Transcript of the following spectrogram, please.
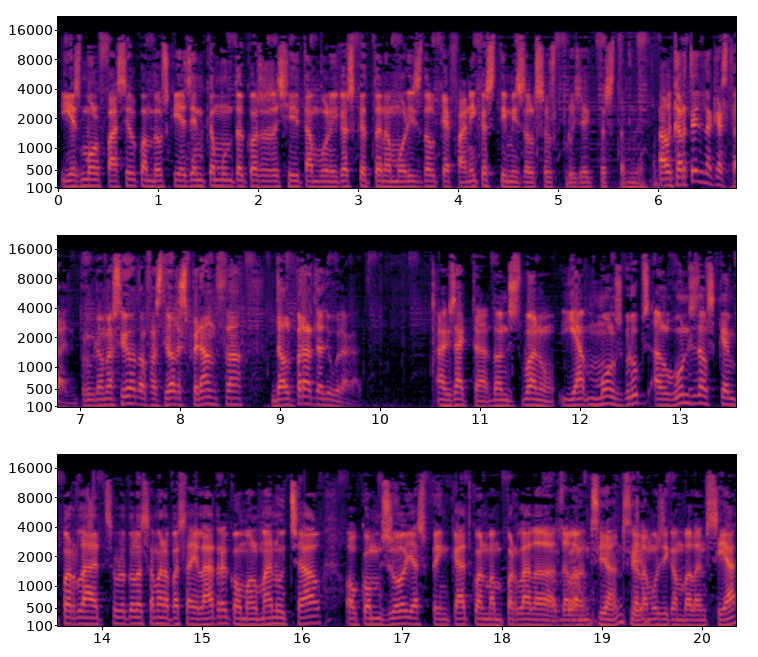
i és molt fàcil quan veus que hi ha gent que munta coses així tan boniques que t'enamoris del que fan i que estimis els seus projectes també. El cartell d'aquest any, programació del Festival Esperanza del Prat de Llobregat. Exacte, doncs, bueno, hi ha molts grups, alguns dels que hem parlat, sobretot la setmana passada i l'altra, com el Manu Chao o com Zo i Espencat, quan vam parlar de, Els de, la, sí. de la música en valencià.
